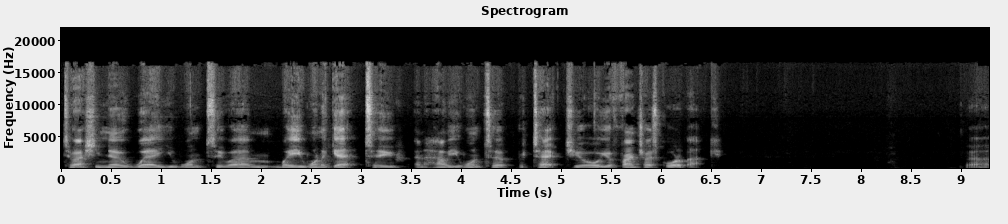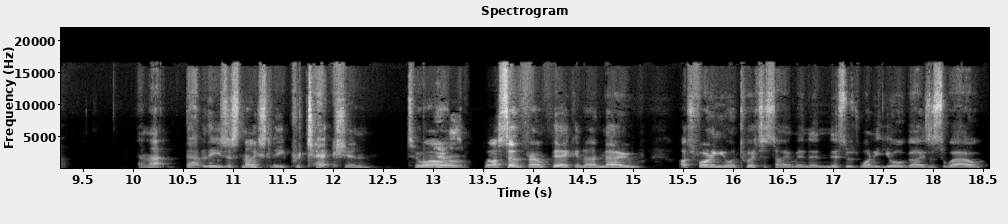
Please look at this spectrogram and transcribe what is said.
to actually know where you want to um, where you want to get to and how you want to protect your your franchise quarterback. Uh, and that that leads us nicely protection to our yes. our seventh round pick. And I know I was following you on Twitter, Simon, and this was one of your guys as well.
